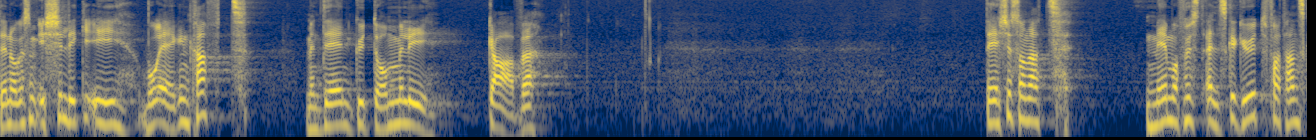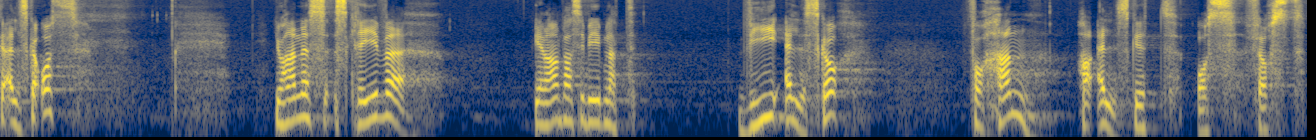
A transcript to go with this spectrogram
det er noe som ikke ligger i vår egen kraft, men det er en guddommelig gave. Det er ikke sånn at vi må først elske Gud for at han skal elske oss. Johannes skriver i en annen plass i Bibelen at vi elsker, for han har elsket oss først.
